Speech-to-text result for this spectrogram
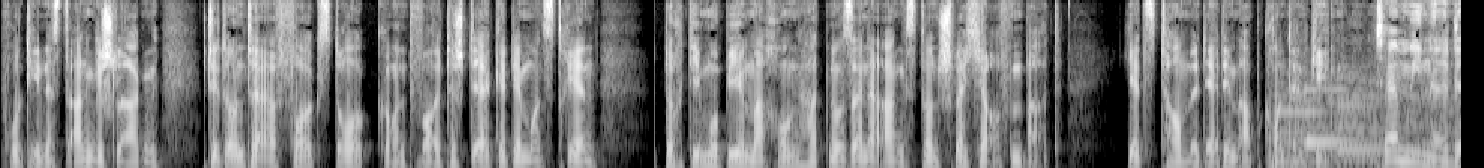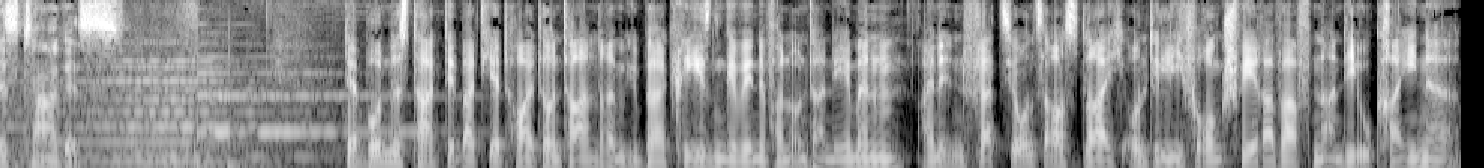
Putin ist angeschlagen, steht unter Erfolgsdruck und wollte Stärke demonstrieren, doch die Mobilmachung hat nur seine Angst und Schwäche offenbart. Jetzt taumelt er dem Abgrund entgegen. Termine des Tages. Der Bundestag debattiert heute unter anderem über Krisengewinne von Unternehmen, einen Inflationsausgleich und die Lieferung schwerer Waffen an die Ukraine.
